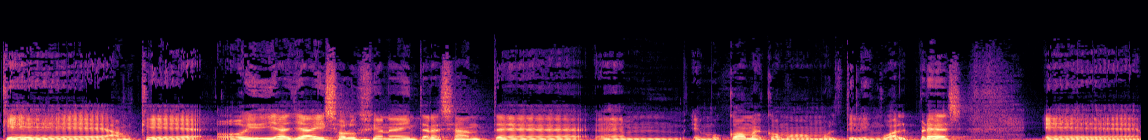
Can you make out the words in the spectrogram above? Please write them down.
que aunque hoy día ya hay soluciones interesantes en, WooCommerce como Multilingual Press, eh,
